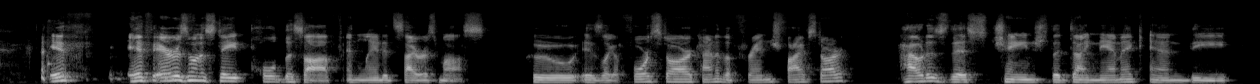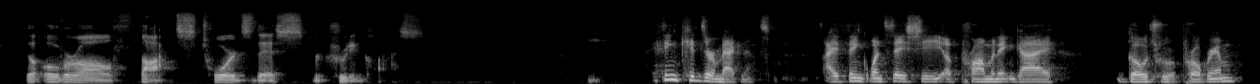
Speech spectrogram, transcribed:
if if Arizona State pulled this off and landed Cyrus Moss, who is like a four star, kind of a fringe five star, how does this change the dynamic and the the overall thoughts towards this recruiting class? I think kids are magnets. I think once they see a prominent guy go to a program,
